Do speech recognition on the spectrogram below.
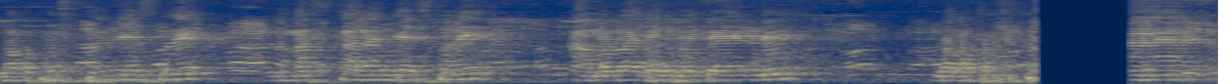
ఒక పుష్పం చేసుకుని నమస్కారం చేసుకుని అమ్మవారికి పెట్టేయండి ఒక పుష్పం మూడు వేలు ముక్కు పుష్పం దర్శన్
